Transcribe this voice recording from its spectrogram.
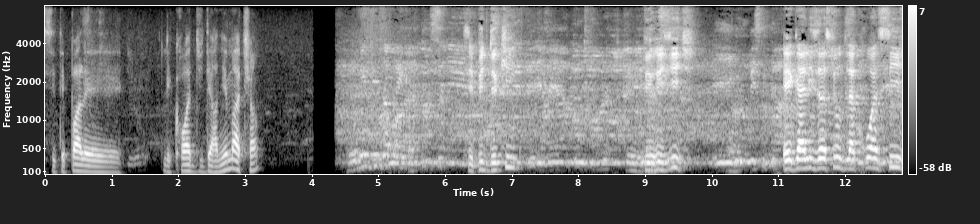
c'était pas les, les Croates du dernier match. Hein. C'est but de qui? Perisic Égalisation de la Croatie.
